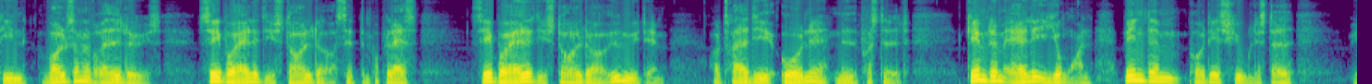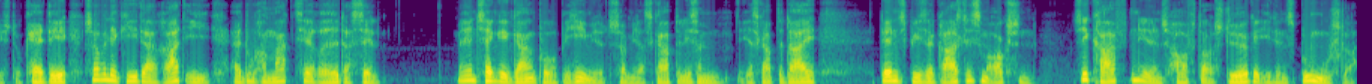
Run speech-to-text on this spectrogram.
din voldsomme vrede løs. Se på alle de stolte og sæt dem på plads. Se på alle de stolte og ydmyg dem, og træd de onde ned på stedet. Gem dem alle i jorden. Bind dem på det skjulte sted. Hvis du kan det, så vil jeg give dig ret i, at du har magt til at redde dig selv. Men tænk engang på behemiet, som jeg skabte, ligesom jeg skabte dig. Den spiser græs ligesom oksen. Se kraften i dens hofter og styrke i dens bumusler.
